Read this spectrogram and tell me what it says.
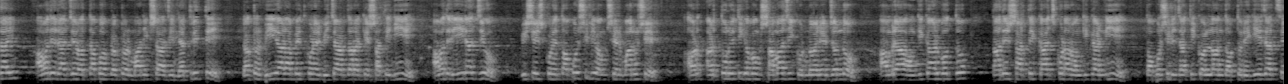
চাই। আমাদের রাজ্যের অধ্যাপক ডক্টর মানিক শাহজির নেতৃত্বে ডক্টর বি আর আম্বেদকরের বিচারধারাকে সাথে নিয়ে আমাদের এই রাজ্যেও বিশেষ করে তপশিলি অংশের মানুষের অর্থনৈতিক এবং সামাজিক উন্নয়নের জন্য আমরা অঙ্গীকারবদ্ধ। তাদের স্বার্থে কাজ করার অঙ্গীকার নিয়ে তপশিলি জাতি কল্যাণ দপ্তর এগিয়ে যাচ্ছে।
